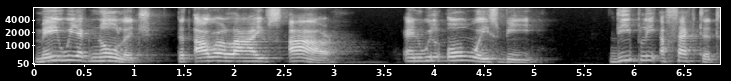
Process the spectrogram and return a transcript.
May we acknowledge that our lives are and will always be deeply affected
